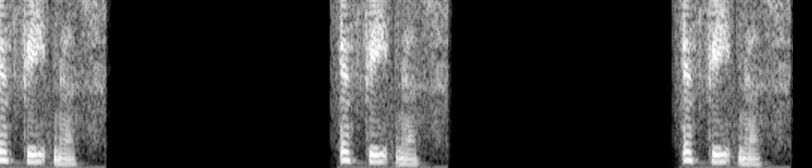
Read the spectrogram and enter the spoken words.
Effeteness. Effeteness. Effeteness.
